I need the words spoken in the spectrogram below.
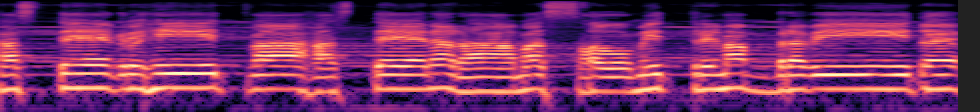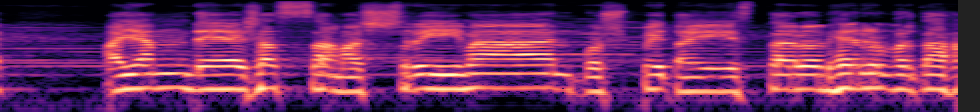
हस्ते गृहीत्वा हस्तेन रामः सौमित्रिमब्रवीत्। अयम् देशः समः श्रीमान् पुष्पितैस्तरुभिर्वृतः।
